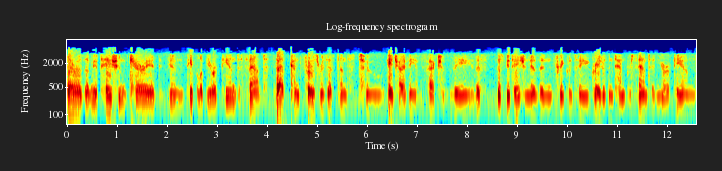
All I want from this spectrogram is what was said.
there is a mutation carried in people of European descent that confers resistance to HIV infection. The this this mutation is in frequency greater than 10% in Europeans,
